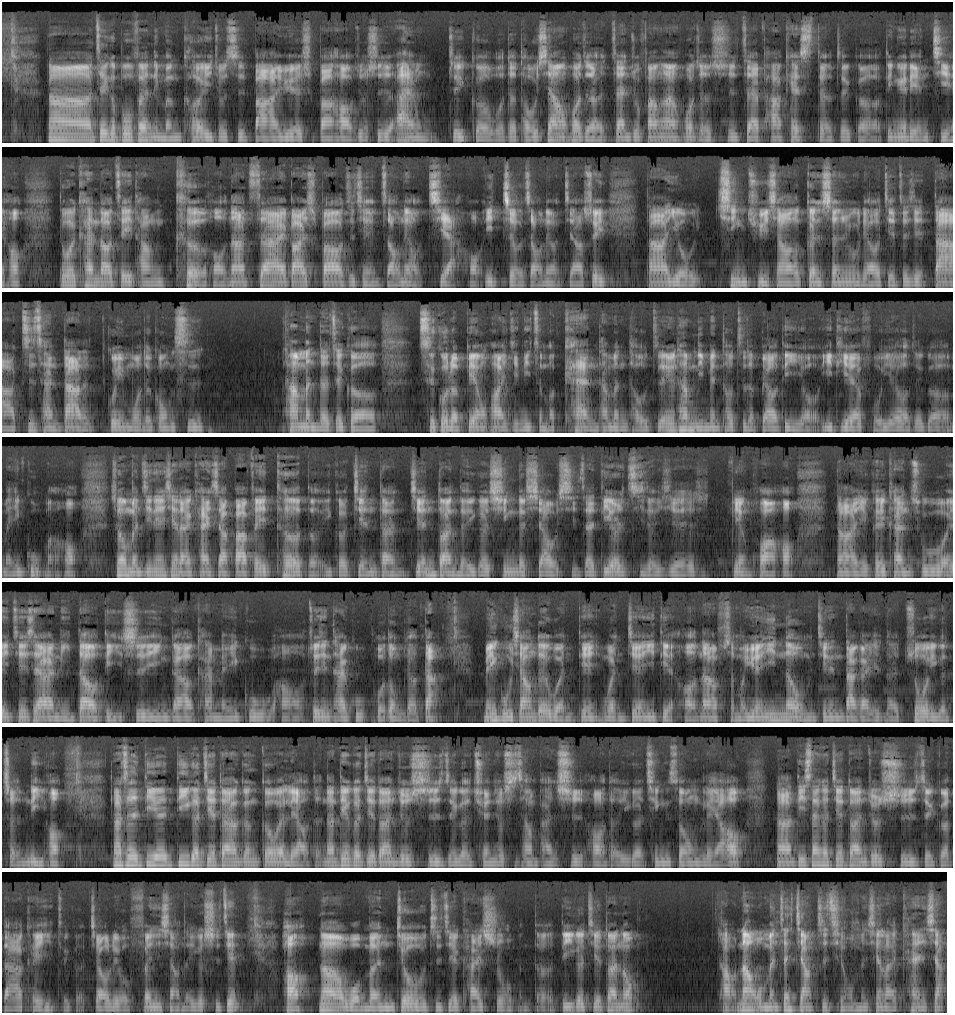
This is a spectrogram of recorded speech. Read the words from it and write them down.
那这个部分你们可以就是八月十八号，就是按这个我的头像或者赞助方案，或者是在 Podcast 的这个订阅连接哈，都会看到这一堂课哈。那在八月十八号之前早鸟价哈，一折早鸟价，所以大家有兴趣想要更深入了解这些大资产、大的规模的公司，他们的这个持股的变化以及你怎么看他们投资，因为他们里面投资的标的有 ETF，也有这个美股嘛，哈。所以，我们今天先来看一下巴菲特的一个简短、简短的一个新的消息，在第二季的一些变化，哈。那也可以看出，哎，接下来你到底是应该要看美股，哈。最近台股波动比较大。美股相对稳定稳健一点哈，那什么原因呢？我们今天大概也来做一个整理哈。那这是第二第一个阶段要跟各位聊的，那第二个阶段就是这个全球市场盘势好的一个轻松聊。那第三个阶段就是这个大家可以这个交流分享的一个时间。好，那我们就直接开始我们的第一个阶段哦。好，那我们在讲之前，我们先来看一下。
